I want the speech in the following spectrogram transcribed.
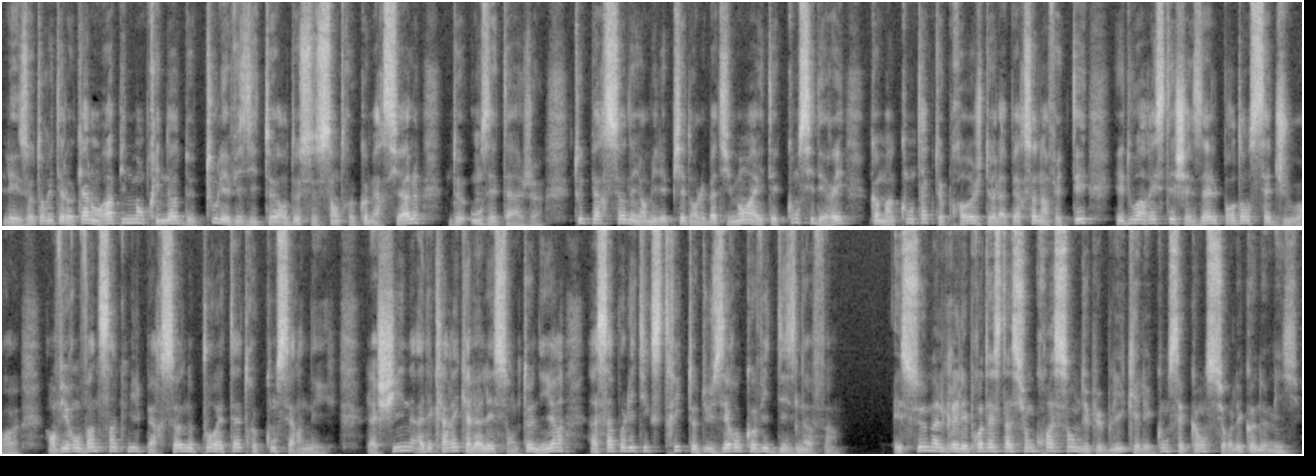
Les autorités locales ont rapidement pris note de tous les visiteurs de ce centre commercial de 11 étages. Toute personne ayant mis les pieds dans le bâtiment a été considérée comme un contact proche de la personne infectée et doit rester chez elle pendant 7 jours. Environ 25 000 personnes pourraient être concernées. La Chine a déclaré qu'elle allait s'en tenir à sa politique stricte du zéro Covid-19 et ce malgré les protestations croissantes du public et les conséquences sur l'économie.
